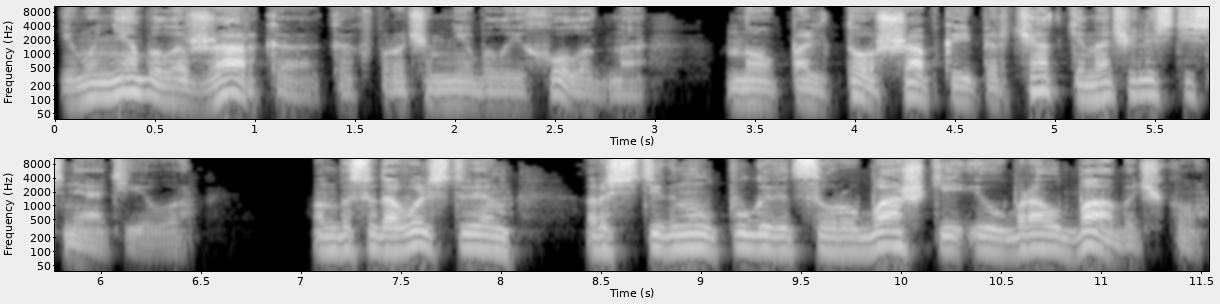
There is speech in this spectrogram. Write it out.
Ему не было жарко, как, впрочем, не было и холодно, но пальто, шапка и перчатки начали стеснять его. Он бы с удовольствием расстегнул пуговицу рубашки и убрал бабочку.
